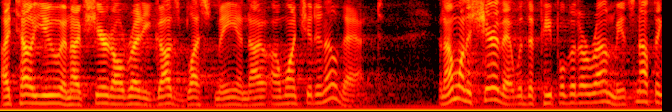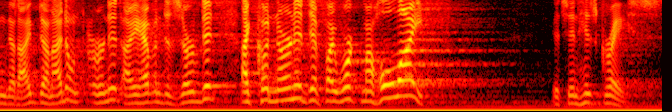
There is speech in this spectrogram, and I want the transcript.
I tell you, and I've shared already, God's blessed me, and I, I, want you to know that. And I want to share that with the people that are around me. It's nothing that I've done. I don't earn it. I haven't deserved it. I couldn't earn it if I worked my whole life. It's in His grace,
